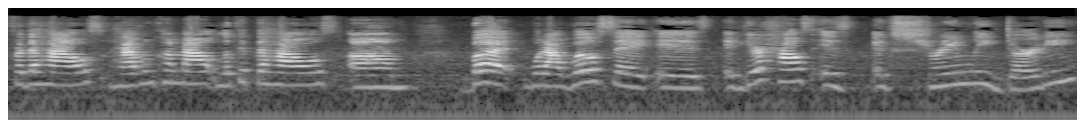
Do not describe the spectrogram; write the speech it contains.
for the house. Have them come out. Look at the house. Um, but what I will say is, if your house is extremely dirty,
